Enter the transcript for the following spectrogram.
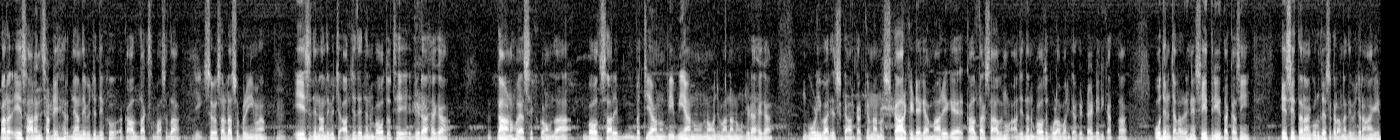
ਪਰ ਇਹ ਸਾਰਿਆਂ ਦੇ ਸਾਡੇ ਹਿਰਦਿਆਂ ਦੇ ਵਿੱਚ ਦੇਖੋ ਅਕਾਲ ਤਖਤ ਵਸਦਾ ਜੀ। ਸਾਡਾ ਸੁਪਰੀਮ ਆ। ਇਸ ਦਿਨਾਂ ਦੇ ਵਿੱਚ ਅੱਜ ਦੇ ਦਿਨ ਬਹੁਤ ਉੱਥੇ ਜਿਹੜਾ ਹੈਗਾ ਘਾਣ ਹੋਇਆ ਸਿੱਖ ਕੌਮ ਦਾ। ਬਹੁਤ ਸਾਰੇ ਬੱਚਿਆਂ ਨੂੰ ਬੀਬੀਆਂ ਨੂੰ ਨੌਜਵਾਨਾਂ ਨੂੰ ਜਿਹੜਾ ਹੈਗਾ ਗੋਲੀਬਾਰੀ ਦਾ ਸ਼ਿਕਾਰ ਕਰਕੇ ਉਹਨਾਂ ਨੂੰ ਸ਼ਿਕਾਰ ਖੇਡਿਆ ਗਿਆ ਮਾਰੇ ਗਏ। ਅਕਾਲ ਤਖਤ ਸਾਹਿਬ ਨੂੰ ਅੱਜ ਦੇ ਦਿਨ ਬਹੁਤ ਗੋਲਾਬਾਰੀ ਕਰਕੇ ਟੈਡੇਰੀ ਕਰਤਾ। ਉਹ ਦਿਨ ਚੱਲ ਰਹੇ ਨੇ। 6 ਤਰੀਕ ਤੱਕ ਅਸੀਂ ਇਸੇ ਤਰ੍ਹਾਂ ਗੁਰੂ ਦੇ ਸ਼ੁਕਰਾਨੇ ਦੇ ਵਿੱਚ ਰਹਾਂਗੇ।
